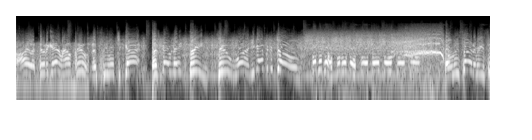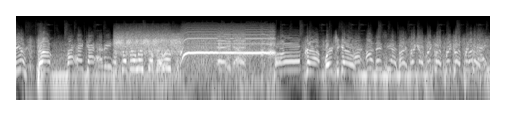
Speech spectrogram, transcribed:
All right, let's do it again, round two. Let's see what you got. Let's go, Nate. Three, two, one. You got the controls. Don't lose sight of her. You see her? No, my head got heavy. Let's go for a loop. Go for a loop. Oh, crap. Where'd she go? Uh, oh, there she is. All right, break up, break left, break left, break left. Okay.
